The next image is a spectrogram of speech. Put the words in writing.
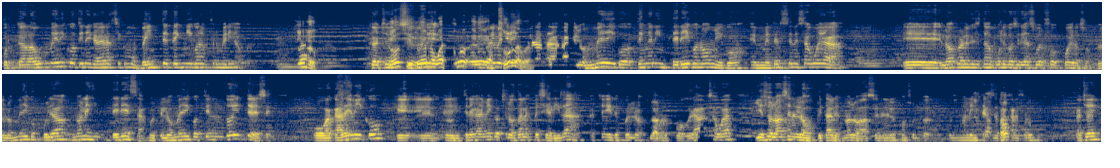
por cada un médico tiene que haber así como 20 técnicos en enfermería, weón. Claro, ¿Cachai? no, Si si tú le- una weá absurda, weón. a que los médicos tengan interés económico en meterse en esa weá, eh, lo más probable es que el sistema público sería súper poderoso, pero los médicos culiados no les interesa, porque los médicos tienen dos intereses, o académico, que el, el interés académico se los da la especialidad, ¿cachai? Y después los, Claro. los posgrados, esa weá, y eso lo hacen en los hospitales, no lo hacen en los consultorios, entonces no les interesa trabajar en salud pública, ¿cachai?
